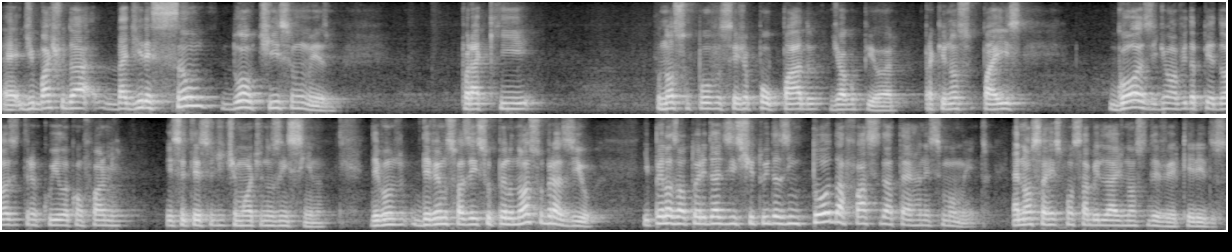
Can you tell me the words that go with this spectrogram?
é, debaixo da, da direção do Altíssimo mesmo, para que o nosso povo seja poupado de algo pior, para que o nosso país goze de uma vida piedosa e tranquila, conforme esse texto de Timóteo nos ensina. Devemos, devemos fazer isso pelo nosso Brasil e pelas autoridades instituídas em toda a face da terra nesse momento. É nossa responsabilidade, nosso dever, queridos.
